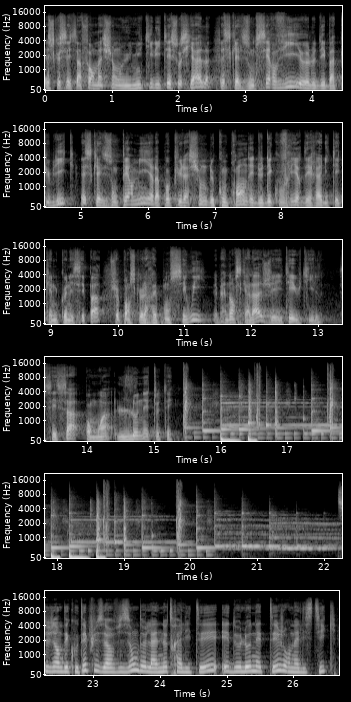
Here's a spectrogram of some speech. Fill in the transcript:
Est-ce que ces informations ont une utilité sociale? Est-ce qu'elles ont servi euh, le débat public? Est-ce qu'elles ont permis à la population de comprendre et de découvrir des réalités qu'elle ne connaissait pas? Je pense que la réponse c'est oui. Eh bien dans ce cas-là, j'ai été utile. C'est ça pour moi l'honnêteté. Tu viens d'écouter plusieurs visions de la neutralité et de l'honnêteté journalistique.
